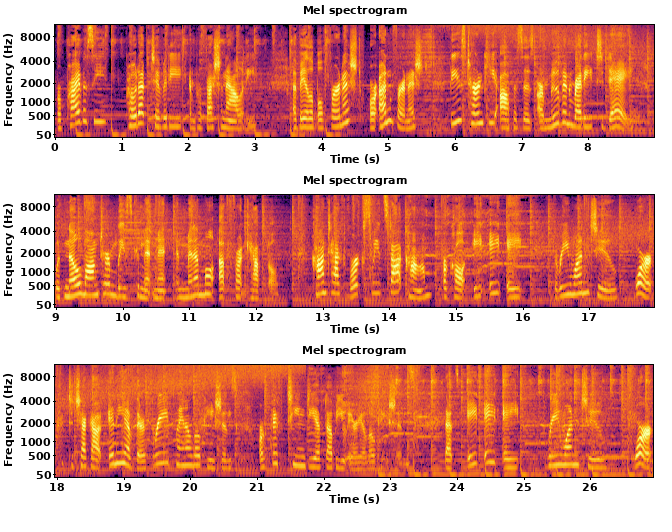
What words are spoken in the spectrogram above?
for privacy, productivity, and professionality. Available furnished or unfurnished, these turnkey offices are move in ready today with no long term lease commitment and minimal upfront capital. Contact WorkSuites.com or call 888 312 WORK to check out any of their three Plano locations or 15 DFW area locations. That's 888 312 WORK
